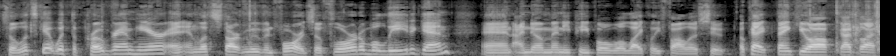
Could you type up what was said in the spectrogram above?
so let's get with the program here and, and let's start moving forward. So Florida will lead again, and I know many people will likely follow suit. Okay, thank you all. God bless.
